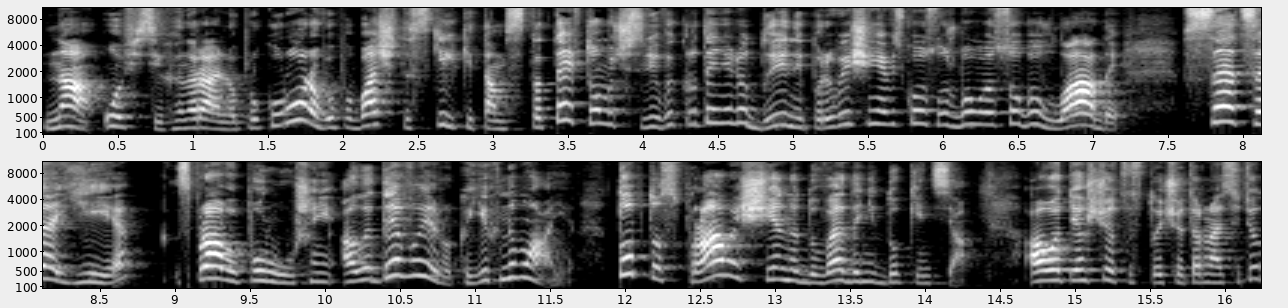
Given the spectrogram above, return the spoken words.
на офісі генерального прокурора, ви побачите, скільки там статей, в тому числі викрадення людини, перевищення військовослужбової особи влади. Все це є, справи порушені, але де вироки? Їх немає. Тобто справи ще не доведені до кінця. А от якщо це 114.1,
